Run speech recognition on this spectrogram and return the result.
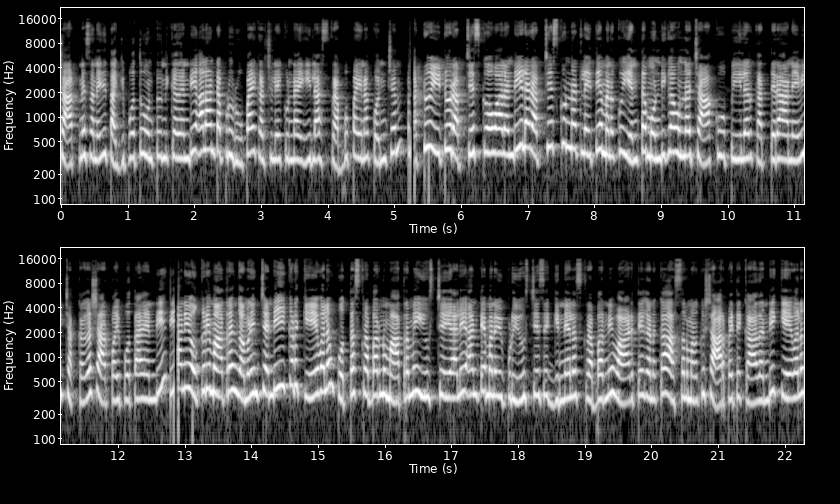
షార్ప్నెస్ అనేది తగ్గిపోతూ ఉంటుంది కదండి. అలాంటప్పుడు రూపాయి ఖర్చు లేకుండా ఇలా స్క్రబ్ పైన కొంచెం అటు ఇటు రబ్ చేసుకోవాలండి. ఇలా రబ్ చేసుకున్నట్లయితే మనకు ఎంత మొండిగా ఉన్న చాకు పీలర్ కత్తెర అనేవి చక్కగా షార్ప్ అయిపోతాయండి. కానీ ఒక్కటి మాత్రం గమనించండి ఇక్కడ కేవలం కొత్త స్క్రబ్బర్ను మాత్రమే యూజ్ చేయాలి. అంటే మనం ఇప్పుడు యూజ్ చేసే గిన్నెల స్క్రబ్బర్ని వాడితే గనక అసలు మనకు షార్ప్ అయితే కాదండి. కేవలం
